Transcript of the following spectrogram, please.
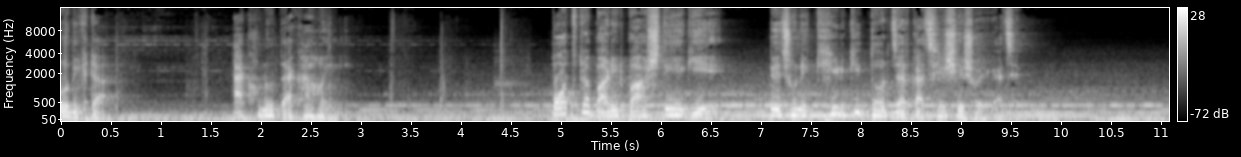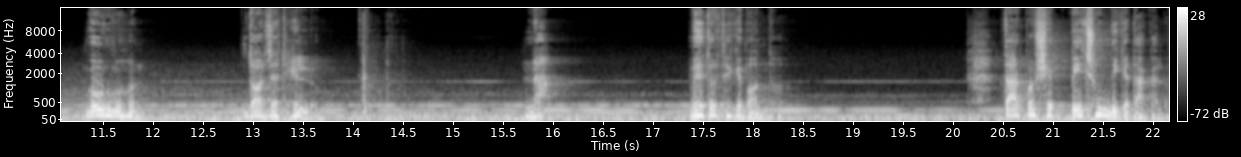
ওদিকটা এখনও দেখা হয়নি। পথটা বাড়ির পাশ দিয়ে গিয়ে পেছনে খিড়কির দরজার কাছে শেষ হয়ে গেছে। গৌরমোহন দরজা ঠেলল। না, ভেতর থেকে বন্ধ। তারপর সে পেছন দিকে তাকালো।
